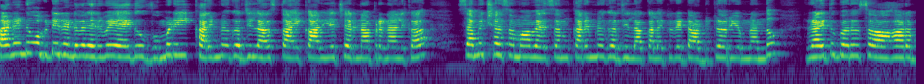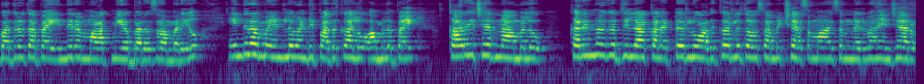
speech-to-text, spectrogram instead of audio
పన్నెండు ఒకటి రెండు వేల ఇరవై ఐదు ఉమ్మడి కరీంనగర్ జిల్లా స్థాయి కార్యాచరణ ప్రణాళిక సమీక్షా సమావేశం కరీంనగర్ జిల్లా కలెక్టరేట్ ఆడిటోరియం నందు రైతు భరోసా ఆహార భద్రతపై ఇందిరమ్మ ఆత్మీయ భరోసా మరియు ఇందిరమ్మ ఇండ్ల వంటి పథకాలు అమలుపై కార్యాచరణ అమలు కరీంనగర్ జిల్లా కలెక్టర్లు అధికారులతో సమీక్షా సమావేశం నిర్వహించారు.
